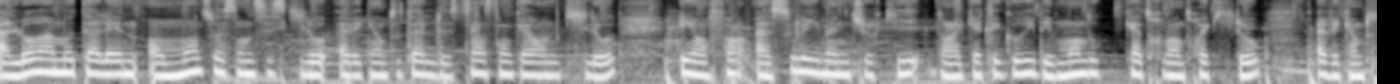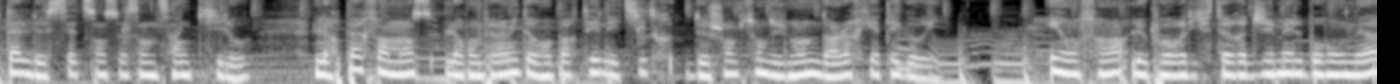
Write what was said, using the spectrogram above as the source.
à Laura Motalen en moins de 76 kg avec un total de 540 kg et enfin à Suleiman Turki dans la catégorie des moins de 83 kg avec un total de 765 kg. Leurs performances leur ont permis de remporter les titres de champion du monde dans leur catégorie. Et enfin, le powerlifter Jamel Browner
